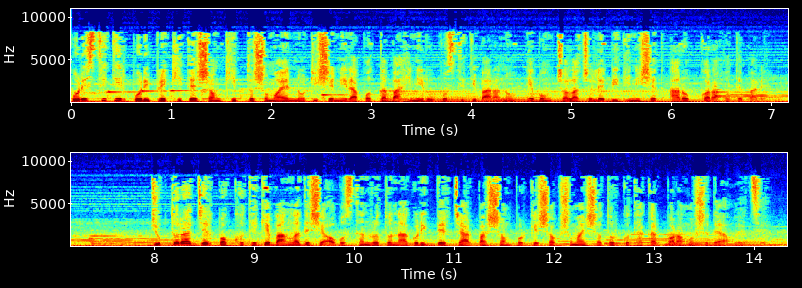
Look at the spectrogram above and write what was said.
পরিস্থিতির পরিপ্রেক্ষিতে সংক্ষিপ্ত সময়ের নোটিশে নিরাপত্তা বাহিনীর উপস্থিতি বাড়ানো এবং চলাচলে বিধিনিষেধ আরোপ করা হতে পারে। যুক্তরাজ্যের পক্ষ থেকে বাংলাদেশে অবস্থানরত নাগরিকদের চারপাশ সম্পর্কে সবসময় সতর্ক থাকার পরামর্শ দেওয়া হয়েছে।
